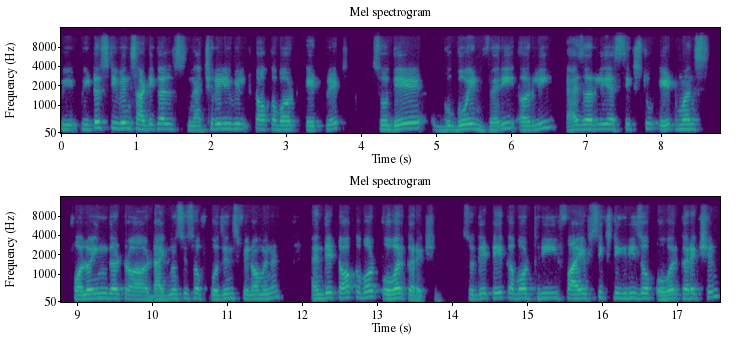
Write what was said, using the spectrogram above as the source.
P peter stevens articles naturally will talk about eight plates. So they go in very early as early as six to eight months following the diagnosis of Cozen's phenomenon. And they talk about overcorrection so they take about three, five, six degrees of overcorrection,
